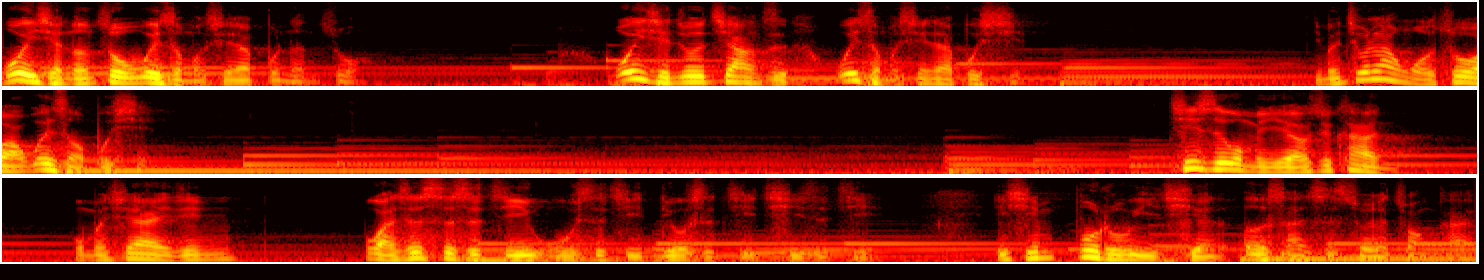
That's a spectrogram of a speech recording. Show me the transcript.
我以前能做，为什么现在不能做？我以前就是这样子，为什么现在不行？你们就让我做啊，为什么不行？其实我们也要去看，我们现在已经不管是四十几、五十几、六十几、七十几。已经不如以前二三十岁的状态。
